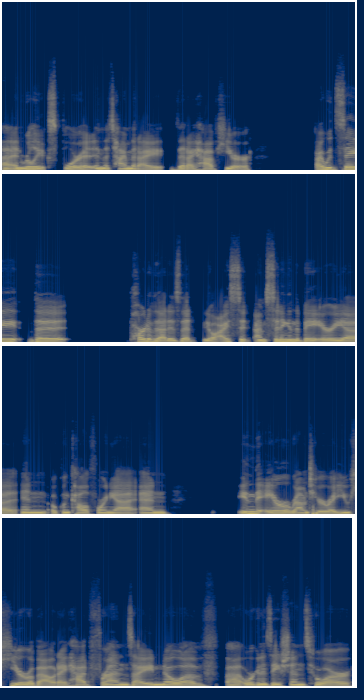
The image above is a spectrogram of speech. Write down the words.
uh, and really explore it in the time that i that i have here. I would say the part of that is that you know i sit i'm sitting in the bay area in oakland california and in the air around here right you hear about i had friends i know of uh, organizations who are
